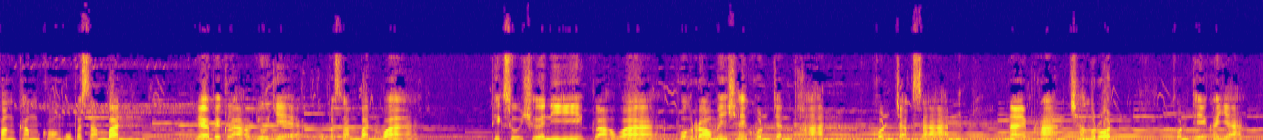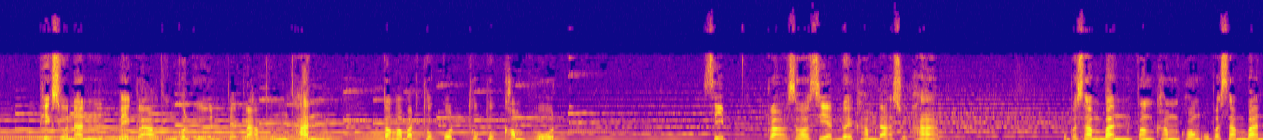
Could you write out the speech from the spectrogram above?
ฟังคำของอุปสัมบัน แล้วไปกล่าวยุ่ยแย่อุปสัมบันว่า ภิกษุชื่อนี้กล่าวว่าพวกเราไม่ใช่คนจันทาน คนจักสาร นายพรานช่างรถ คนเทขยะ ภิกษุนั้นไม่กล่าวถึงคนอื่น แต่กล่าวถึงท่าน ต้องอบัตทุกกฎทุกๆคำพูด 10. กล่าวส่อเสียดด้วยคำด่าสุภาพ อุปสัมบันฟังคำของอุปสัมบัน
